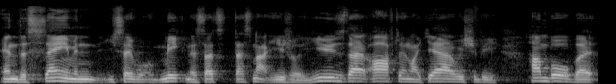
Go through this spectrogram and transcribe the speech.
and the same. And you say, well, meekness, that's, that's not usually used that often. Like, yeah, we should be humble, but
